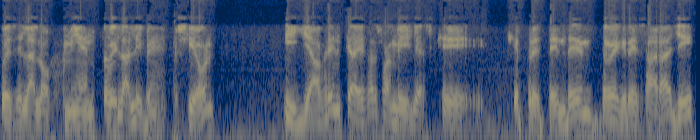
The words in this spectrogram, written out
pues el alojamiento y la alimentación y ya frente a esas familias que, que pretenden regresar allí,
